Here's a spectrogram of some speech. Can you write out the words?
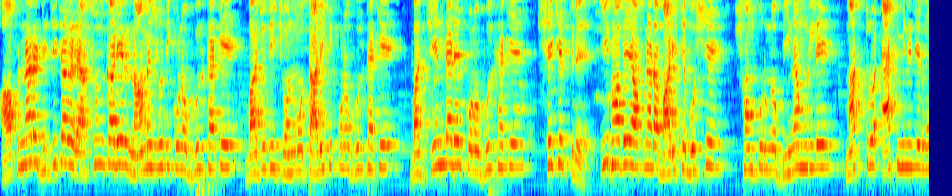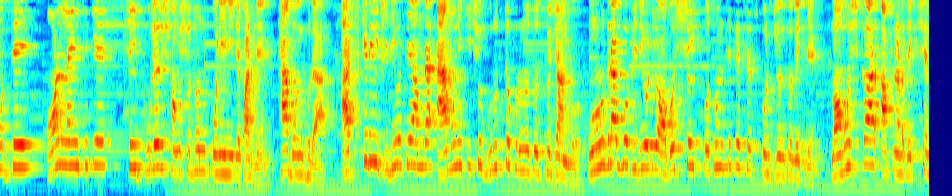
আপনার ডিজিটাল রেশন কার্ডের নামে যদি কোনো ভুল থাকে বা যদি জন্ম তারিখে কোনো ভুল থাকে বা জেন্ডারের কোনো ভুল থাকে, সেক্ষেত্রে কীভাবে আপনারা বাড়িতে বসে সম্পূর্ণ বিনামূল্যে মাত্র এক মিনিটের মধ্যে অনলাইন থেকে সেই ভুলের সংশোধন করিয়ে নিতে পারবেন? হ্যাঁ বন্ধুরা, আজকের এই ভিডিওতে আমরা এমনই কিছু গুরুত্বপূর্ণ তথ্য জানব। অনুরোধ রাখব ভিডিওটি অবশ্যই প্রথম থেকে শেষ পর্যন্ত দেখবেন। নমস্কার, আপনারা দেখছেন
